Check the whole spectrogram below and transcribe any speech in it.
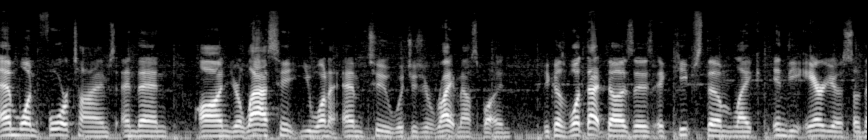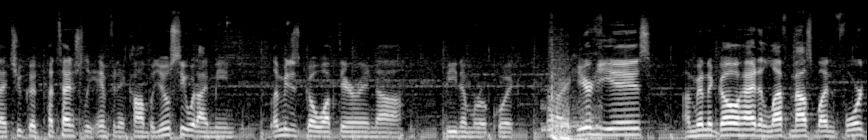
M1 four times, and then on your last hit, you want to M2, which is your right mouse button. Because what that does is it keeps them like in the area so that you could potentially infinite combo. You'll see what I mean. Let me just go up there and uh, beat him real quick. All right, here he is. I'm going to go ahead and left mouse button four.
